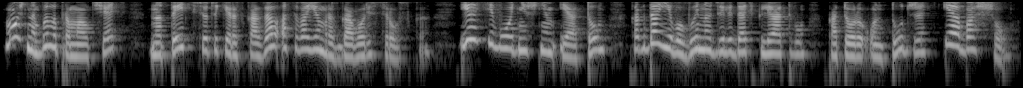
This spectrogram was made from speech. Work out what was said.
Можно было промолчать, но Тейт все-таки рассказал о своем разговоре с Роско. И о сегодняшнем, и о том, когда его вынудили дать клятву, которую он тут же и обошел.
